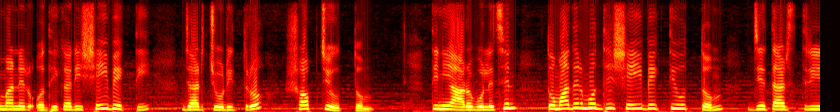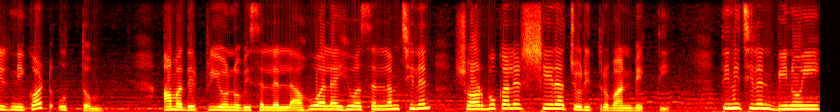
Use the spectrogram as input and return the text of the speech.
ইমানের অধিকারী সেই ব্যক্তি যার চরিত্র সবচেয়ে উত্তম। তিনি আরও বলেছেন, তোমাদের মধ্যে সেই ব্যক্তি উত্তম যে তার স্ত্রীর নিকট উত্তম। আমাদের প্রিয় নবী সাল্লাহু আলাহি ওয়াসাল্লাম ছিলেন সর্বকালের সেরা চরিত্রবান ব্যক্তি। তিনি ছিলেন বিনয়ী,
